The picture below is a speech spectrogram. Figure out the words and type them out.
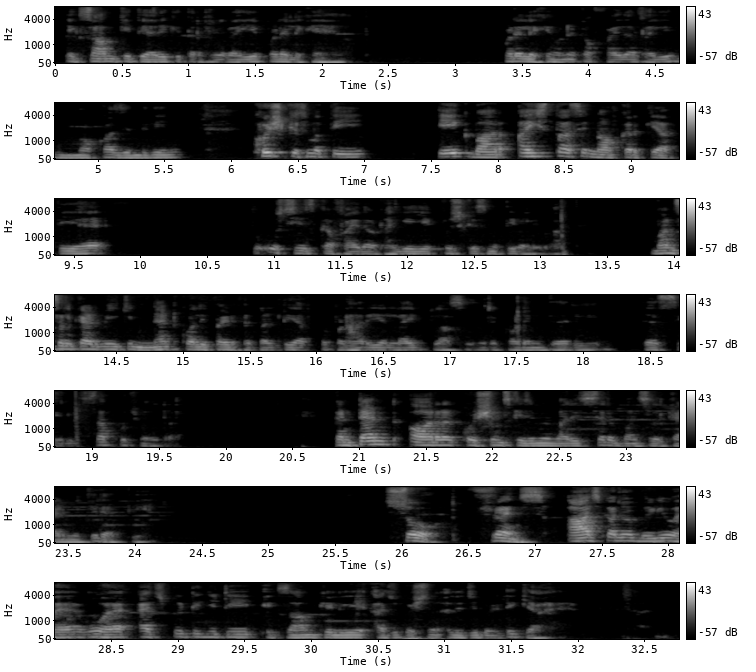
एग्ज़ाम की तैयारी की तरफ़ लगाइए, पढ़े लिखे हैं आप। पढ़े लिखे होने का फ़ायदा उठाइए, मौका ज़िंदगी में। खुशकिस्मती, एक बार आहिस्ता से नौक करके आती है तो उस चीज़ का फ़ायदा उठाइए, ये खुशकिस्मती वाली बात है। बंसल अकेडमी की नेट क्वालिफाइड फैकल्टी आपको पढ़ा रही है, लाइव क्लासेस रिकॉर्डिंग दे रही है टेस्ट सीरीज़ सब कुछ मिल रहा है। कंटेंट और क्वेश्चंस की जिम्मेवारी सिर्फ़ बंसल अकेडमी की रहती है। सो so, फ्रेंड्स आज का जो वीडियो है वो है एच पी एग्ज़ाम के लिए एजुकेशनल एलिजिबिलिटी क्या है?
